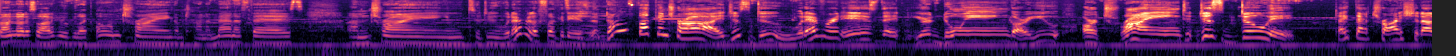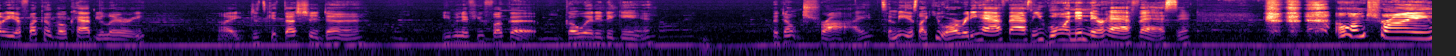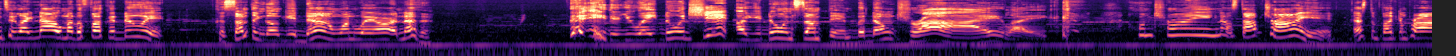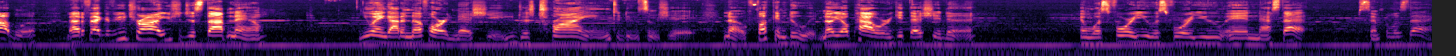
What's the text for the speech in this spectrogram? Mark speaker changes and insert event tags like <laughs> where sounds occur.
Speaker 1: I notice a lot of people be like, oh, I'm trying, I'm trying to manifest, I'm trying to do whatever the fuck it is. And don't fucking try. Just do whatever it is that you're doing or you are trying to just do it. Take that try shit out of your fucking vocabulary. Like, just get that shit done. Even if you fuck up, go at it again. But don't try. To me, it's like you already half-assing. You going in there half-assing. <laughs> oh, I'm trying to. Like, no, motherfucker, do it. Because something going to get done one way or another. <laughs> Either you ain't doing shit or you're doing something. But don't try. Like, <laughs> I'm trying. No, stop trying. That's the fucking problem. Matter of fact, if you trying, you should just stop now. You ain't got enough heart in that shit. You just trying to do some shit. No, fucking do it. Know your power. Get that shit done. And what's for you is for you, and that's that. Simple as that.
